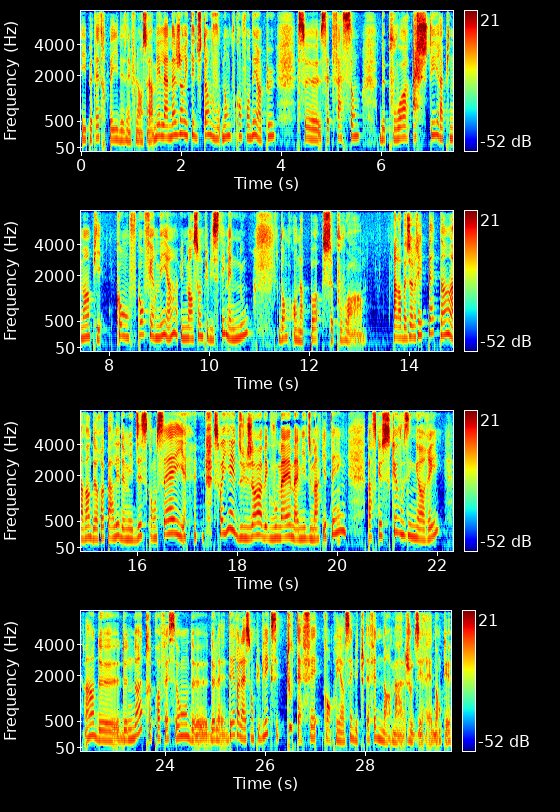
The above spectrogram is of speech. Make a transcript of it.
et peut-être payer des influenceurs. Mais la majorité du temps, vous, donc, vous confondez un peu cette façon de pouvoir acheter rapidement puis confirmer hein, une mention de publicité, mais nous, donc, on n'a pas ce pouvoir. Alors, ben, je le répète, hein, avant de reparler de mes 10 conseils, soyez indulgents avec vous-même, amis du marketing, parce que ce que vous ignorez, Hein, de, notre profession de, des relations publiques, c'est tout à fait compréhensible et tout à fait normal, je vous dirais. Donc, euh,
